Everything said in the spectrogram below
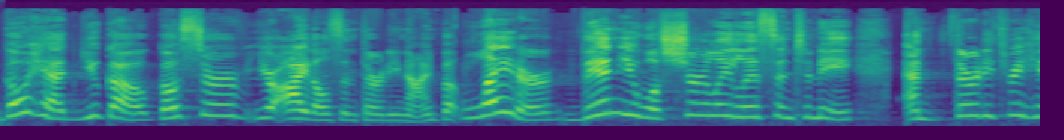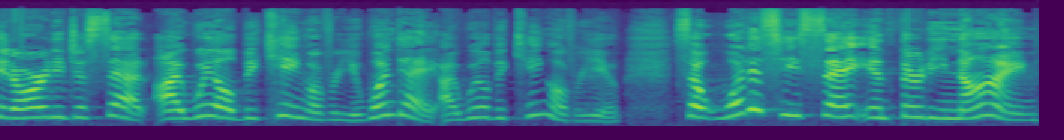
go ahead, you go, go serve your idols in 39, but later, then you will surely listen to me. And 33, he had already just said, I will be king over you. One day, I will be king over you. So what does he say in 39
